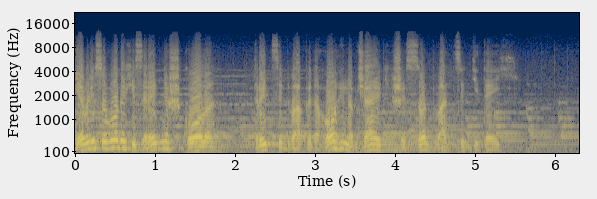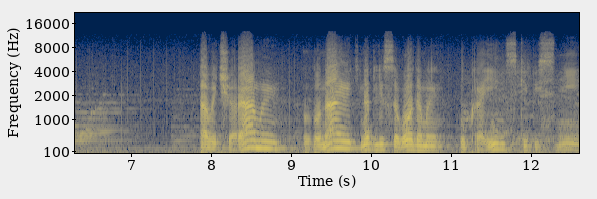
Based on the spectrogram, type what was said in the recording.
Є в лісоводах і середня школа. 32 педагоги навчають 620 дітей. А вечорами лунають над лісоводами українські пісні.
